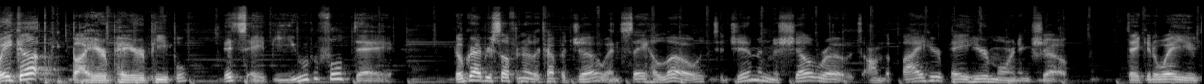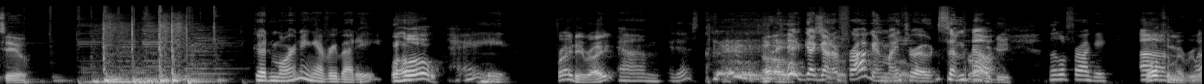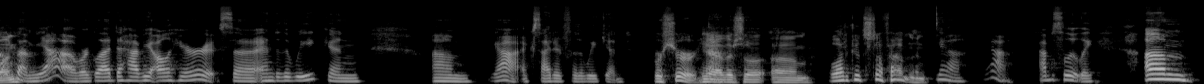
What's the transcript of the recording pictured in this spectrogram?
Wake up, buyer payer people. It's a beautiful day. Go grab yourself another cup of Joe and say hello to Jim and Michelle Rhoads on the Buy Here Pay Here morning show. Take it away, you two. Good morning, everybody. Well, hello. Hey, Friday, right? um, it is. Uh-oh. I got It's a a little- frog in a my throat somehow. Froggy. Little froggy. Welcome, Um, everyone. Welcome. Yeah, we're glad to have you all here. It's uh, end of the week, and um, yeah, excited for the weekend. For sure. Yeah, Yeah. there's a um a lot of good stuff happening. Yeah, yeah, absolutely. Um,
